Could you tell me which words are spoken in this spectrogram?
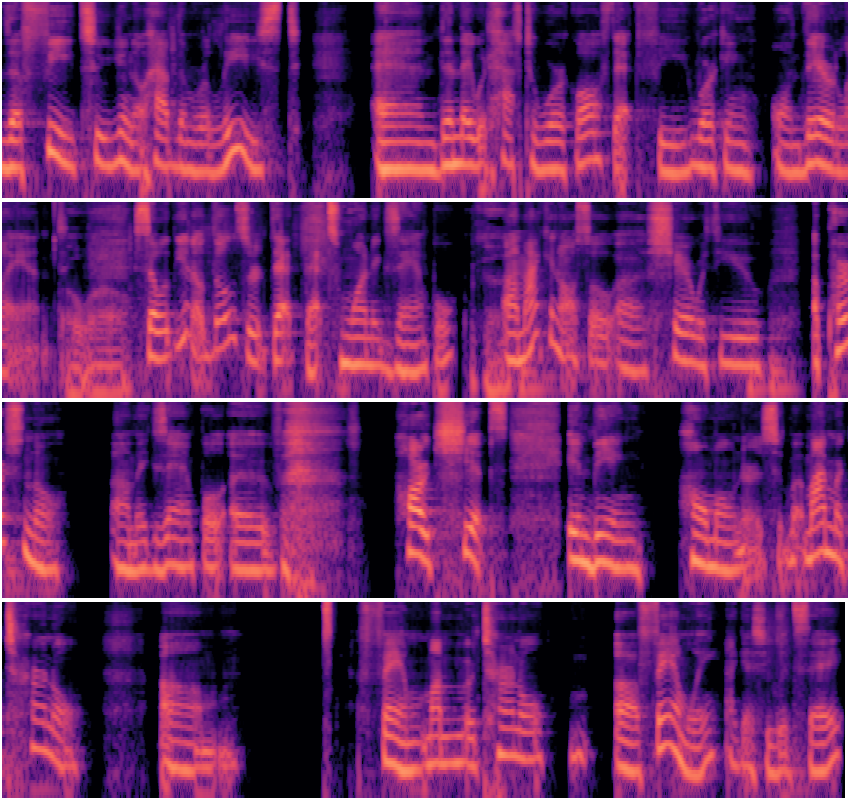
the fee to you know have them released, and then they would have to work off that fee working on their land. Oh wow! So you know those are that that's one example. Okay. Um, I can also uh, share with you a personal um, example of hardships in being homeowners. My maternal um, fam, my maternal uh, family, I guess you would say,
